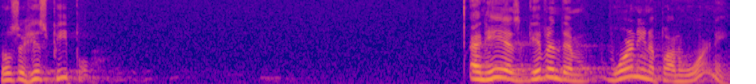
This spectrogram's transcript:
Those are his people. And he has given them warning upon warning.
